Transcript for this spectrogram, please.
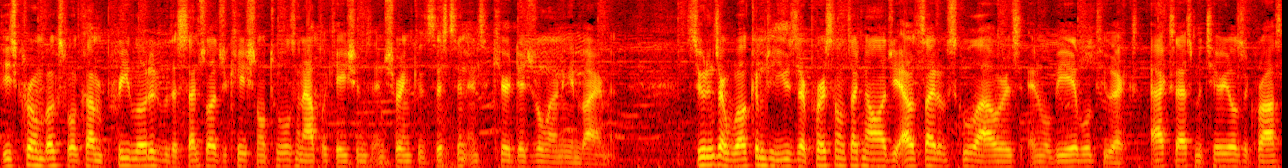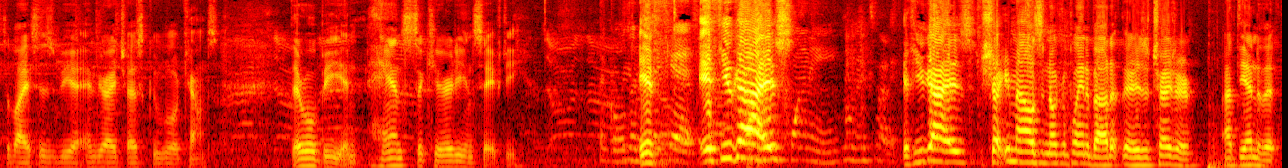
These Chromebooks will come preloaded with essential educational tools and applications, ensuring consistent and secure digital learning environment. Students are welcome to use their personal technology outside of school hours and will be able to ac- access materials across devices via MVRHS Google accounts. There will be enhanced security and safety. If- ticket. if you guys- 20. If you guys shut your mouths and don't complain about it, there is a treasure at the end of it.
